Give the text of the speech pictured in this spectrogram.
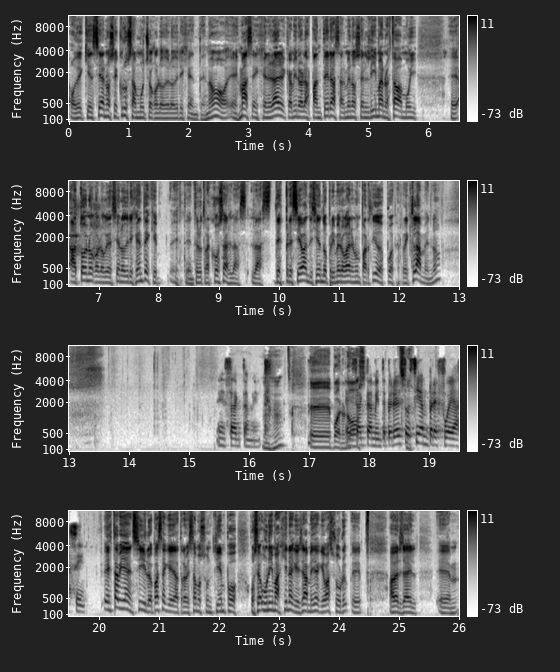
o de quien sea no se cruzan mucho con los de los dirigentes, ¿no? Es más, en general el camino de las Panteras, al menos en Lima, no estaba muy eh, a tono con lo que decían los dirigentes, que este, entre otras cosas las, las despreciaban diciendo primero ganen un partido, después reclamen, ¿no? Exactamente. Eh, bueno, no, Exactamente, pero eso siempre fue así. Está bien, sí, lo que pasa es que atravesamos un tiempo, o sea, uno imagina que ya a medida que va a sur... Eh, a ver, Yael, em,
